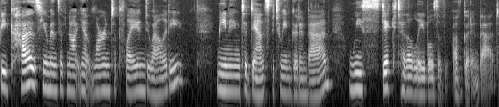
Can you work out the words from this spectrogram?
because humans have not yet learned to play in duality, meaning to dance between good and bad, we stick to the labels of, of good and bad.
